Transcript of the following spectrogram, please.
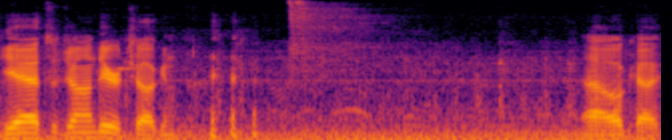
Yeah, it's a John Deere chugging. oh, okay.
